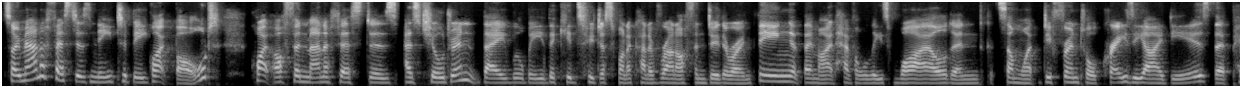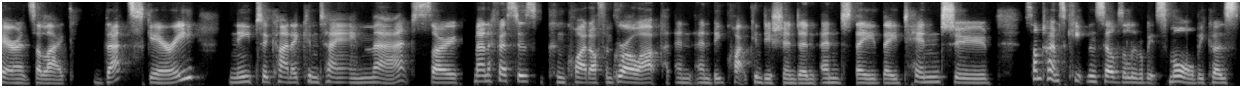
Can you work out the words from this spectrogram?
So manifestors need to be quite bold. Quite often, manifestors as children, they will be the kids who just want to kind of run off and do their own thing. They might have all these wild and somewhat different or crazy ideas that parents are like, that's scary. Need to kind of contain that. So manifestors can quite often grow up and, and be quite conditioned and, and they they tend to sometimes keep themselves a little bit small because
